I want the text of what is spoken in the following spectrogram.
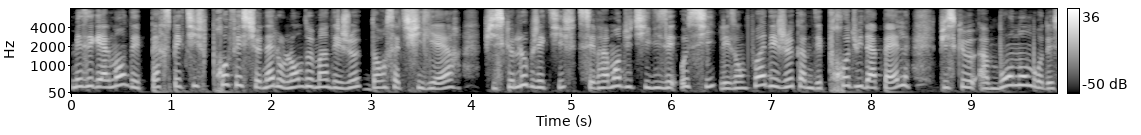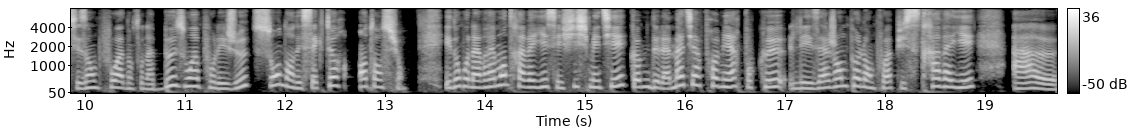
mais également des perspectives professionnelles au lendemain des jeux dans cette filière, puisque l'objectif, c'est vraiment d'utiliser aussi les emplois des jeux comme des produits d'appel, puisque un bon nombre de ces emplois dont on a besoin pour les jeux sont dans des secteurs en tension. Et donc, on a vraiment travaillé ces fiches métiers comme de la matière première pour que les agents de Pôle emploi puissent travailler à euh,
